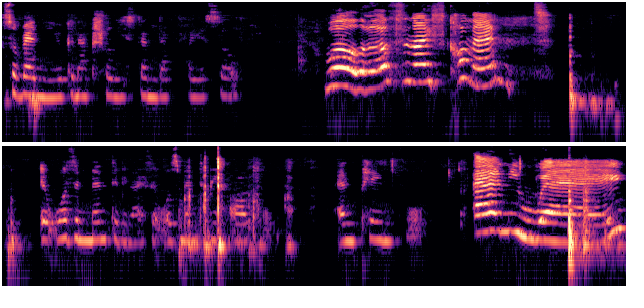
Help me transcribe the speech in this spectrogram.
so then you can actually stand up for yourself. Well, that's a nice comment. It wasn't meant to be nice. It was meant to be awful and painful. Anyway,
